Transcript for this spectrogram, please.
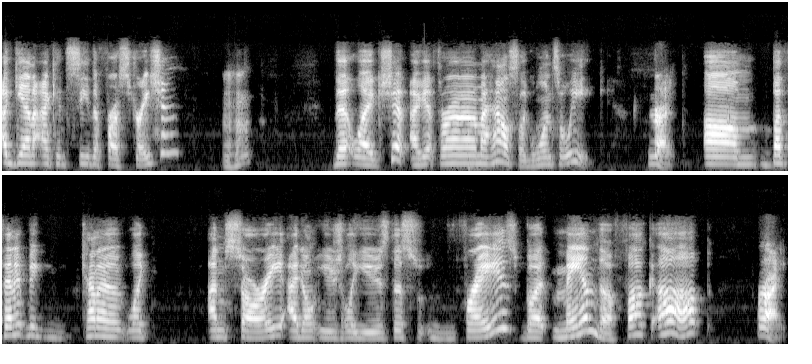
again, I could see the frustration hmm that like shit, I get thrown out of my house like once a week. right, Um, but then it be kind of like, I'm sorry, I don't usually use this phrase, but man the fuck up. right,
